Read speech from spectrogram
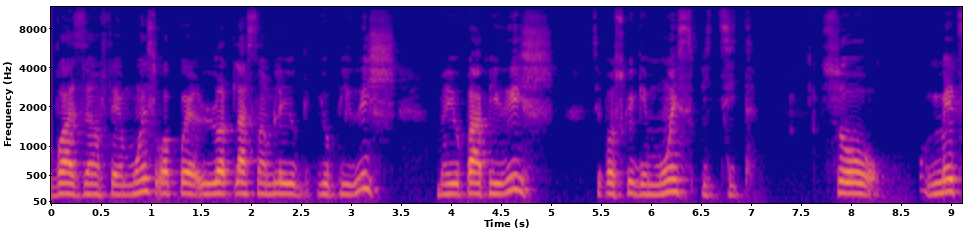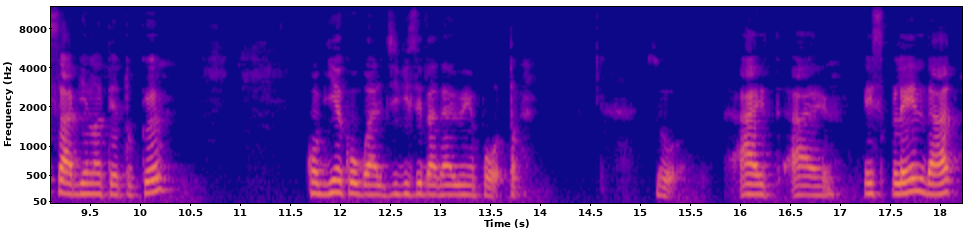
vwazen fè mwens, ou apre lot l'assemble yo, yo pi rich, men yo pa pi rich, se poske gen mwens pitit. So, met sa bien lan tèt ou ke, konbyen ko bal divize bagay yo important. So, I, I explain that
